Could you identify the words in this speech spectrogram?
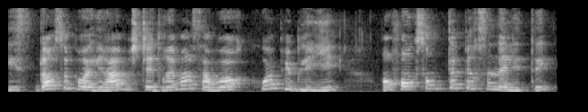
Et dans ce programme, je t'aide vraiment à savoir quoi publier en fonction de ta personnalité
